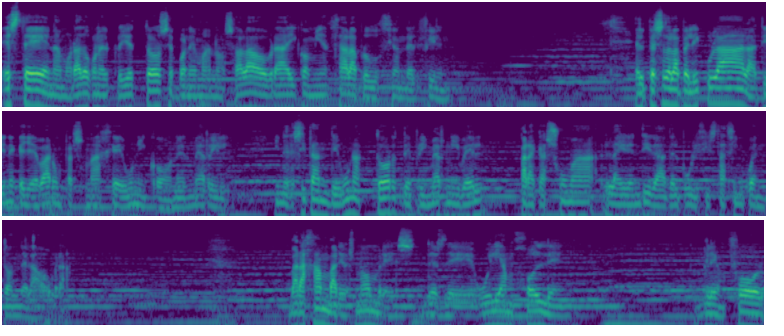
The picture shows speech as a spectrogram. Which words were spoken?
Este, enamorado con el proyecto, se pone manos a la obra y comienza la producción del film. El peso de la película la tiene que llevar un personaje único, Ned Merrill, y necesitan de un actor de primer nivel para que asuma la identidad del publicista cincuentón de la obra. Barajan varios nombres, desde William Holden, Glenn Ford,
